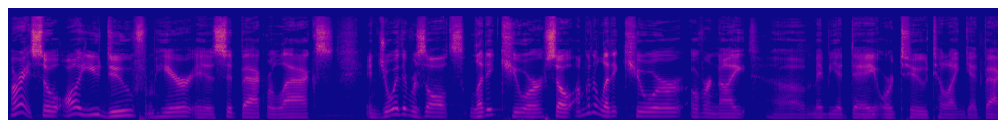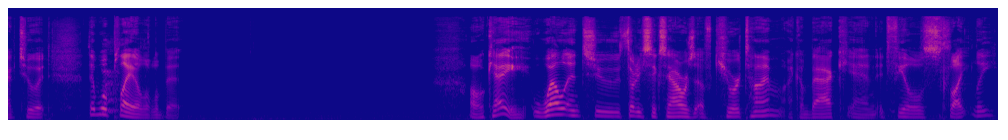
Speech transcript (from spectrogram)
All right, so all you do from here is sit back, relax, enjoy the results, let it cure. So I'm going to let it cure overnight, uh, maybe a day or two till I can get back to it. Then we'll play a little bit. Okay, well into 36 hours of cure time, I come back and it feels slightly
